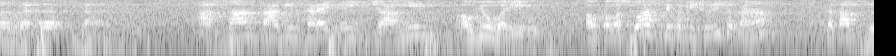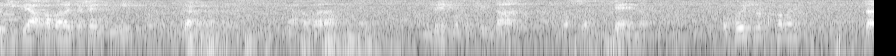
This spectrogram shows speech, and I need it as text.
ضرورت ده آسان تعبیر کړای کای جامع او یو وریو او که وسواس ته پکې شوري ته کنه کتا سوچ بیا خبره کښې شي ګټ یا خبره دې په کې دا وسواس کینه په کوئی څه خبره دا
